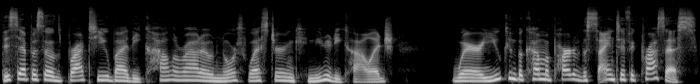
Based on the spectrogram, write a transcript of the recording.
This episode's brought to you by the Colorado Northwestern Community College, where you can become a part of the scientific process.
